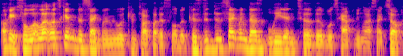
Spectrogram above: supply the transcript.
okay. So let, us get into the segment. We can talk about this a little bit because the, the segment does bleed into the what's happening last night. So,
